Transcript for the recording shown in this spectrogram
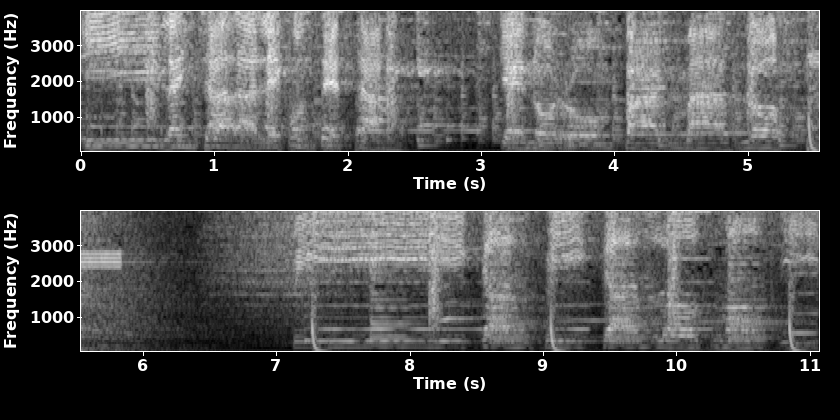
y la hinchada le contesta que no rompan más los pican, pican los mosquitos.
